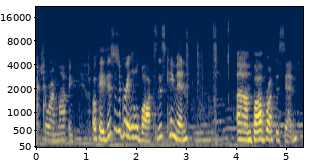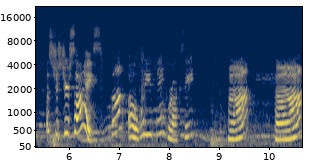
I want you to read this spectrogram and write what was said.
Not sure why I'm laughing. Okay, this is a great little box. This came in. Um, Bob brought this in. That's just your size, huh? Oh, what do you think, Roxy? Huh? Huh?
